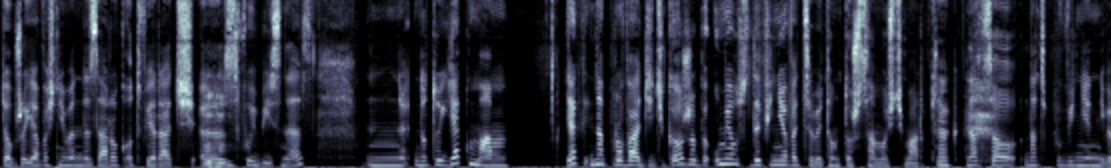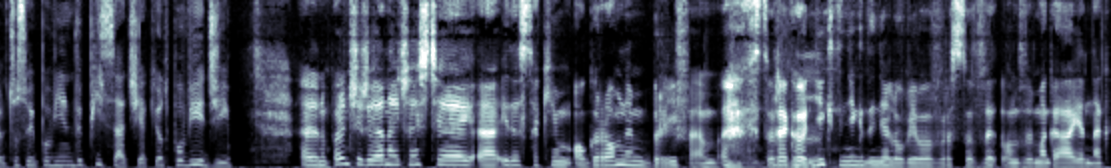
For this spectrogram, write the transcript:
dobrze, ja właśnie będę za rok otwierać y, mhm. swój biznes, y, no to jak mam Jak naprowadzić go, żeby umiał zdefiniować sobie tą tożsamość marki? Tak. Na, co, na co powinien, nie wiem, co sobie powinien wypisać, jakie odpowiedzi? E, no powiem ci, że ja najczęściej e, idę z takim ogromnym briefem, którego Mhm. nikt nigdy nie lubi, bo po prostu on wymaga jednak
